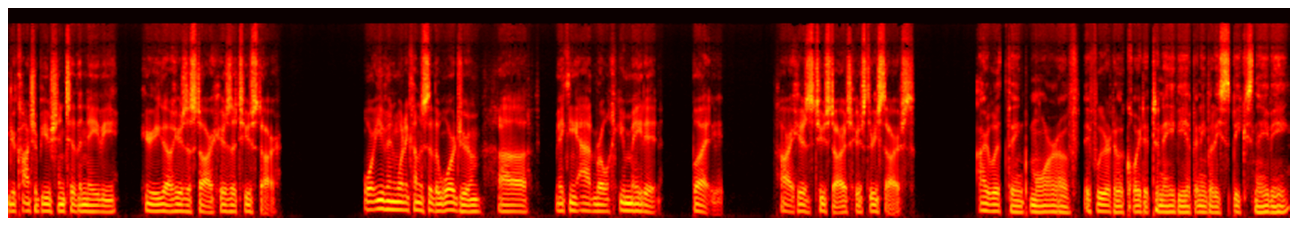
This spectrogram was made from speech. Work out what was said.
your contribution to the Navy. Here you go. Here's a star. Here's a two star. Or even when it comes to the wardroom, uh, making admiral, you made it, but all right, here's two stars. Here's three stars. I would think more of if we were to equate it to Navy, if anybody speaks Navy,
